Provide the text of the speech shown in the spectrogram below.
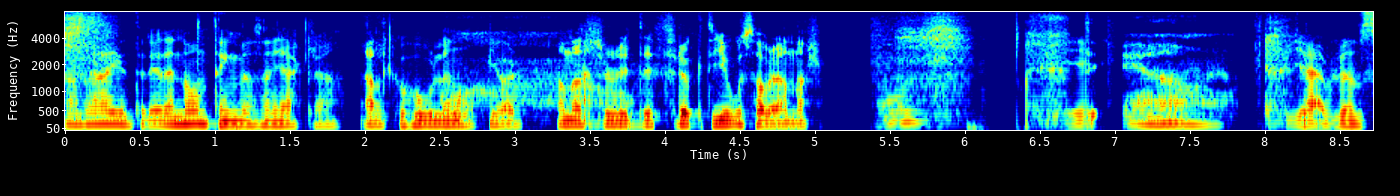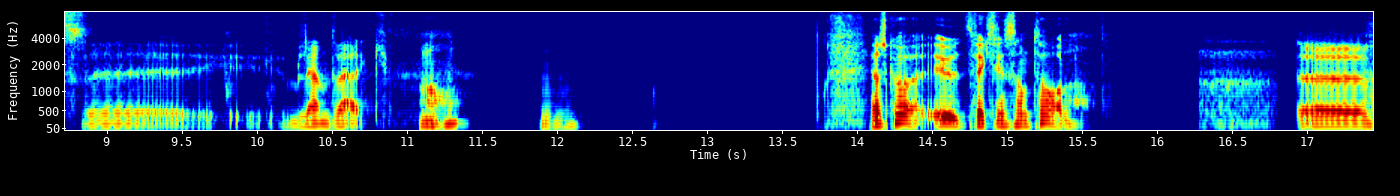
Ja, det är ju inte det. Det är någonting den här jäkla alkoholen gör. Annars är det lite fruktjuice av det annars. Eh, Ja. Djävulens eh, bländverk. Mhm. Mm. Jag ska ha utvecklingssamtal Eh,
